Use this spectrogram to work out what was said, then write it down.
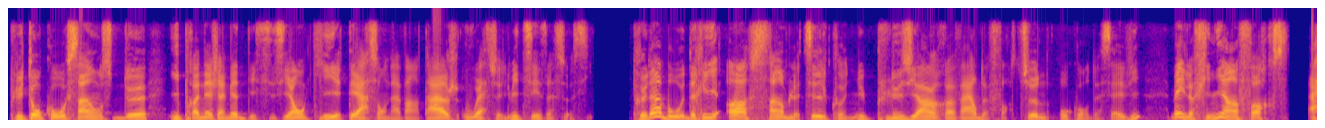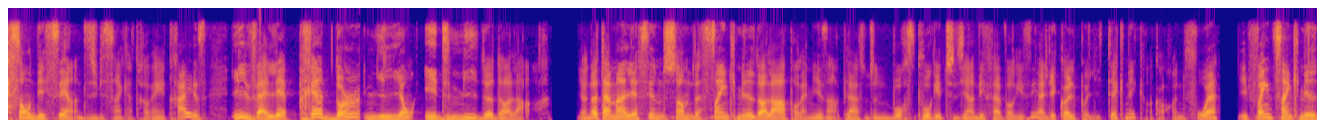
plutôt qu'au sens de il prenait jamais de décision qui était à son avantage ou à celui de ses associés. Prudent Baudry a, semble-t-il, connu plusieurs revers de fortune au cours de sa vie, mais il a fini en force. À son décès en 1893, il valait près d'un million et demi de dollars. Il a notamment laissé une somme de 5 000 pour la mise en place d'une bourse pour étudiants défavorisés à l'école polytechnique, encore une fois, et 25 000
